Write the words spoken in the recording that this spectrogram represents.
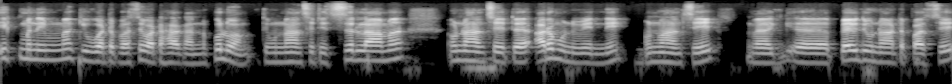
ඉක්මනින්ම කිව්වට පස්සේ වටහා ගන්න පුළුවන් ති උන්වහන්සේට ඉස්සරලාම උන්වහන්සේට අරමුණු වෙන්නේ උන්වහන්සේ පැවිදි වුණාට පස්සේ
